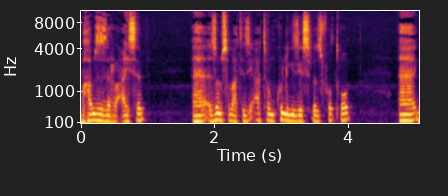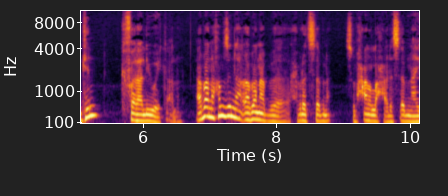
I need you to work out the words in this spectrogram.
ብኸምዚ ዝረኣይ ሰብ እዞም ሰባት እዚኣቶም ኩሉ ግዜ ስለ ዝፈልጥዎም ግን ክፈላልዩ ኣይከኣሉን ኣባና ከምዚ ኣባና ብ ሕብረተሰብና ስብሓን ላ ሓደ ሰብ ናይ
